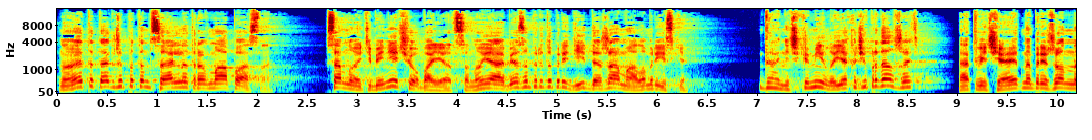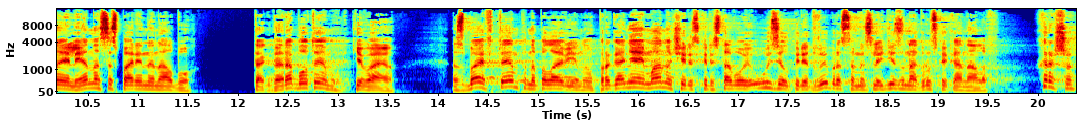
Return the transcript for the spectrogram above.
но это также потенциально травмоопасно. Со мной тебе нечего бояться, но я обязан предупредить даже о малом риске. «Данечка, милая, я хочу продолжать», — отвечает напряженная Лена с испаренной на лбу. «Тогда работаем», — киваю. Сбавь темп наполовину, прогоняй ману через крестовой узел перед выбросом и следи за нагрузкой каналов. Хорошо.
